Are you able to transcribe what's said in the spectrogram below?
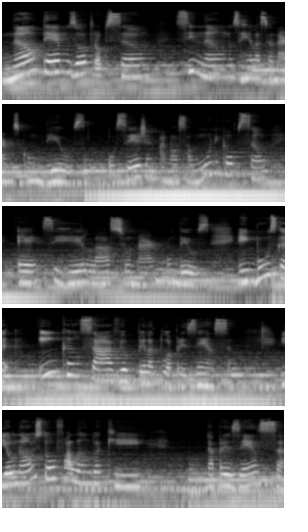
não temos outra opção senão nos relacionarmos com Deus. Ou seja, a nossa única opção é se relacionar com Deus, em busca incansável pela tua presença. E eu não estou falando aqui da presença,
